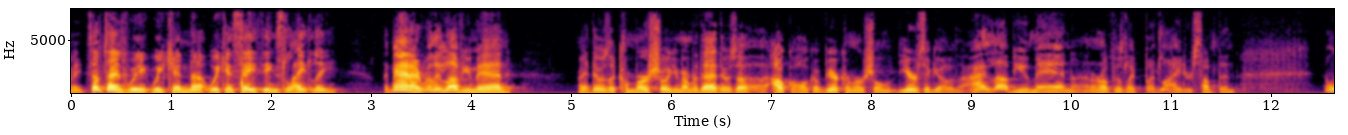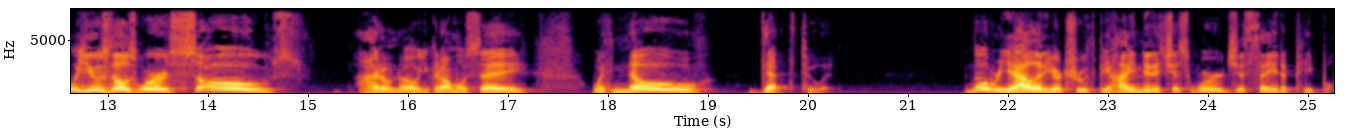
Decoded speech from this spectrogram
Right? Sometimes we, we, can, uh, we can say things lightly. Like, man, I really love you, man. Right? There was a commercial. You remember that? There was an alcohol, a beer commercial years ago. I love you, man. I don't know if it was like Bud Light or something. And we use those words so, I don't know, you could almost say with no depth to it. No reality or truth behind it. It's just words you say to people.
